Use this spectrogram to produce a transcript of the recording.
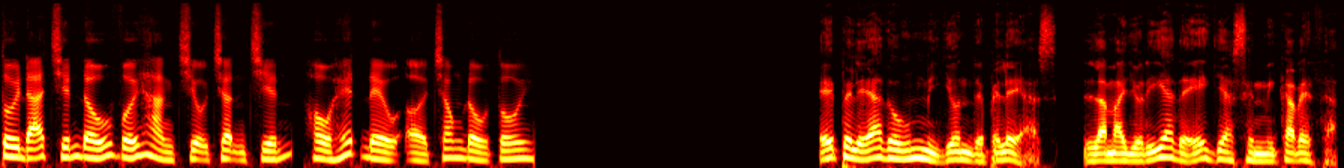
Tôi đã chiến đấu với hàng triệu trận chiến, hầu hết đều ở trong đầu tôi. He peleado un millón de peleas, la mayoría de ellas en mi cabeza.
